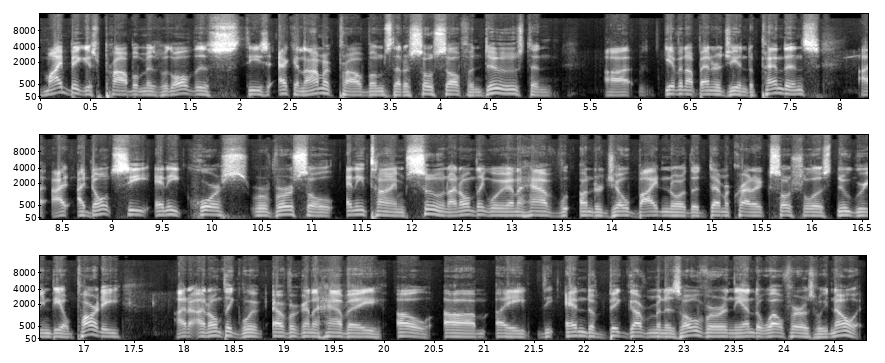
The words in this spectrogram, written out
my biggest problem is with all this these economic problems that are so self-induced and uh, giving up energy independence. I, I, don't see any course reversal anytime soon. I don't think we're going to have under Joe Biden or the Democratic Socialist New Green Deal Party. I, I don't think we're ever going to have a oh um, a the end of big government is over and the end of welfare as we know it.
